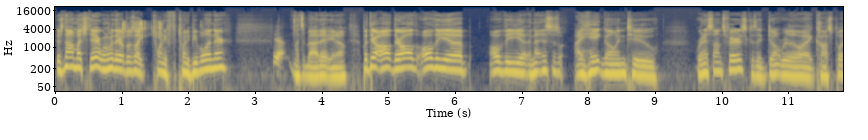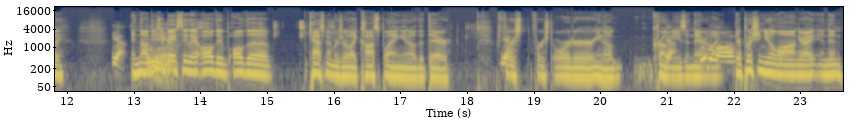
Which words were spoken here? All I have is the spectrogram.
there's not much there. When we're there, there's like 20, 20 people in there. Yeah. That's about it, you know. But they're all they're all all the uh, all the uh, and this is I hate going to Renaissance fairs because I don't really like cosplay. Yeah. And now these are basically all the all the cast members are like cosplaying, you know, that they're Yeah. first first order, you know, cronies, Yeah. and they're Move like along. they're pushing you along, right? And then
